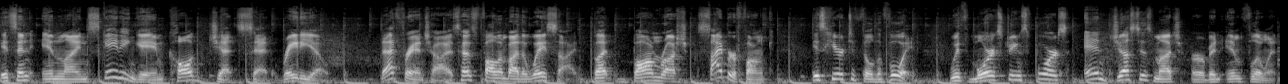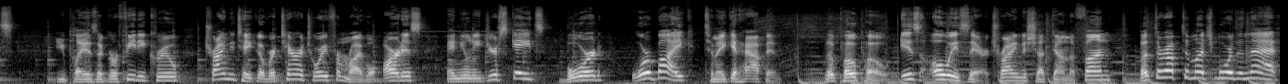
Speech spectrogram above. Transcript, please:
it's an inline skating game called Jet Set Radio. That franchise has fallen by the wayside, but Bomb Rush Cyberfunk is here to fill the void, with more extreme sports and just as much urban influence. You play as a graffiti crew trying to take over territory from rival artists, and you'll need your skates, board, or bike to make it happen. The Popo is always there trying to shut down the fun, but they're up to much more than that,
